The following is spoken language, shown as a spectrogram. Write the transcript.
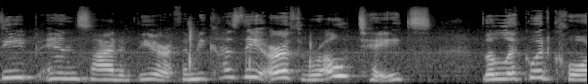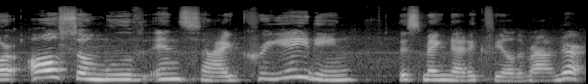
deep inside of the Earth. And because the Earth rotates, the liquid core also moves inside, creating this magnetic field around Earth.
